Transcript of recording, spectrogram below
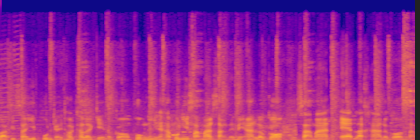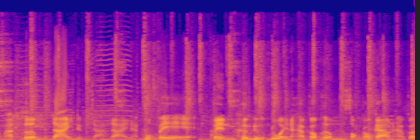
บะ พิซซ่าญี่ปุ่น ไก่ทอดคาราเกะ แล้วก็พวกนี้นะครับ พวกนี้สามารถสั่งได้ไม่อั้น แล้วก็สามารถแอดราคา แล้วก็สามารถเพิ่มได้ 1 จานได้นะ บุฟเฟ่เป็นเครื่องดื่มด้วยนะครับ ก็เพิ่ม 299 นะครับ ก็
